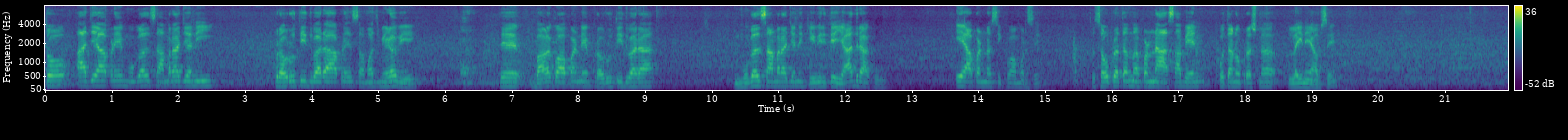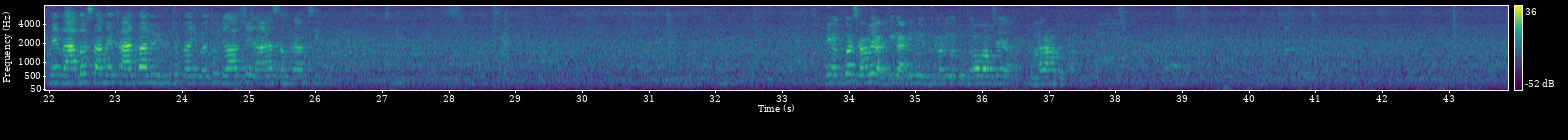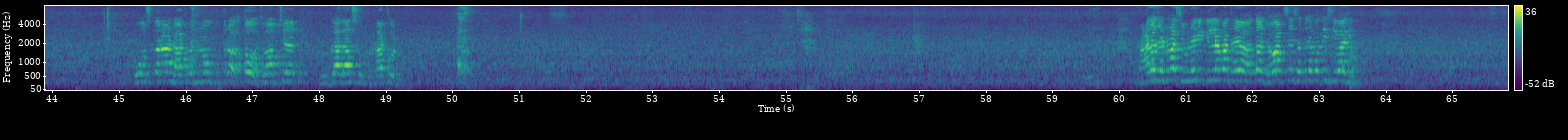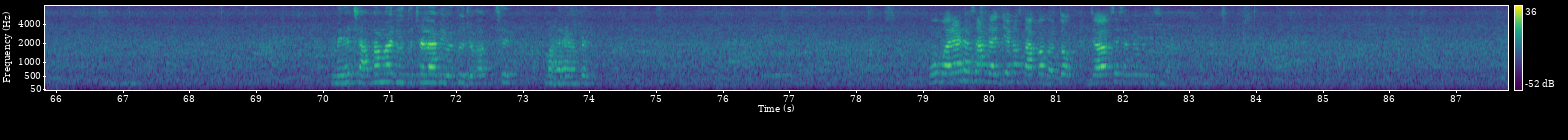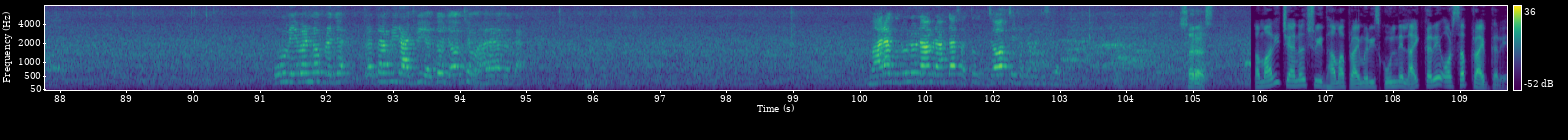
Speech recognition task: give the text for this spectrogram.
તો આજે આપણે મુગલ સામ્રાજ્યની પ્રવૃત્તિ દ્વારા આપણે સમજ મેળવીએ. તે બાળકો આપણને પ્રવૃત્તિ દ્વારા મુગલ સામ્રાજ્યને કેવી રીતે યાદ રાખવું એ આપણને શીખવા મળશે. તો સૌપ્રથમ આપણને આશાબેન પોતાનો પ્રશ્ન લઈને આવશે. મેં બાબર સામે ખાનવાનું યુદ્ધ કર્યું હતું જવાબ છે રાણા સંગ્રામસિંહ. મેં અકબર સામે હલ્દી ઘાટીનું યુદ્ધ કર્યું હતું. જવાબ આવશે મહારાણા પ્રતાપ. ભાસ્કરણ રાઠોડનો પુત્ર હતો. જવાબ છે દુર્ગાદાસ રાઠોડ. મારો શિવનેરી કિલ્લામાં થયો હતો. જવાબ છે છત્રપતિ શિવાજી. મેં છાપામાં યુદ્ધ ચલાવ્યું હતું. જવાબ છે મહારાણા પ્રતાપ. હું મરાઠા સામ્રાજ્યનો સ્થાપક હતો. જવાબ છે છત્રપતિ શિવાજી હું મેવાડનો પ્રજા પ્રતાપી રાજવી હતો જવાબ છે મહારાણા પ્રતાપ મારા ગુરુનું નામ રામદાસ હતું જવાબ છે છત્રપતિ શિવાજી સરસ हमारी चैनल श्री धामा प्राइमरी स्कूल ने लाइक करे और सब्सक्राइब करे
